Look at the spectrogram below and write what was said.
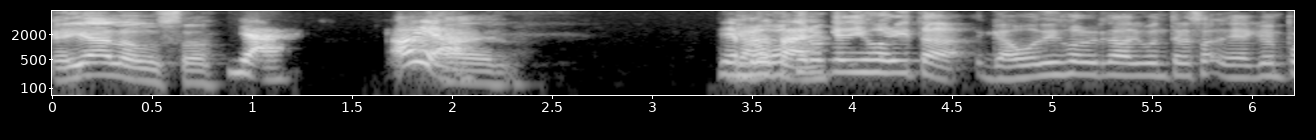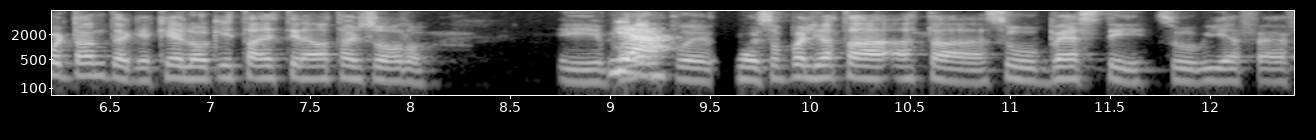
Ella lo usó. Ya. Oh, A yeah. Bien Gabo creo que dijo ahorita, Gabo dijo ahorita algo interesante, algo importante, que es que Loki está destinado a estar solo. Y pues, Ya. pues, por eso perdió hasta, hasta su bestie, su BFF,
